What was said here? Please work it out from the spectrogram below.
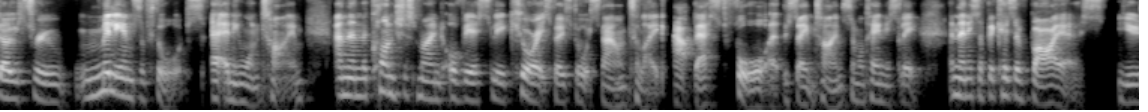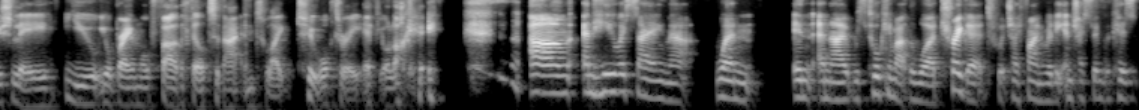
go through millions of thoughts at any one time. And then the conscious mind obviously curates those thoughts down to like at best four at the same time simultaneously. And then it's because of bias usually you your brain will further filter that into like two or three if you're lucky. Um and he was saying that when in and I was talking about the word triggered which I find really interesting because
